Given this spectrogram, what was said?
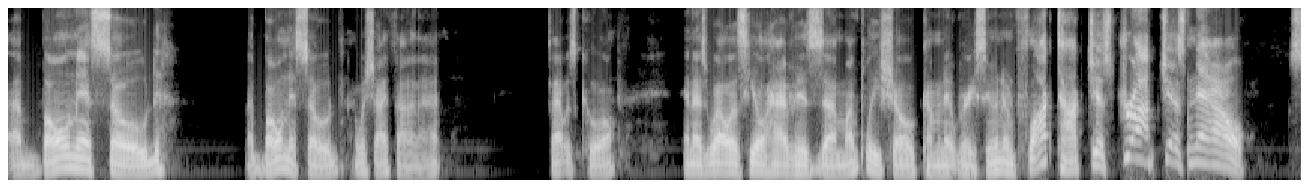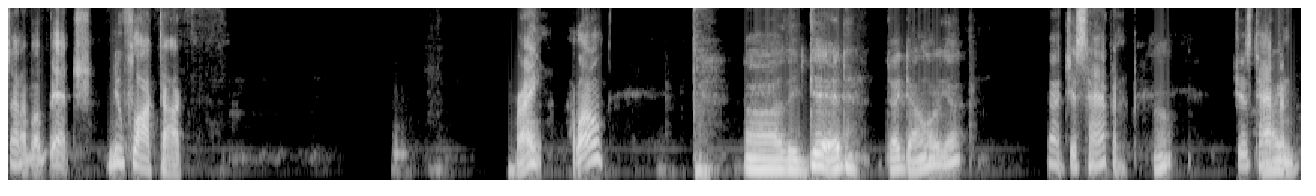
a bonus ode. A bonus ode. I wish I thought of that. That was cool. And as well as he'll have his uh, monthly show coming out very soon. And Flock Talk just dropped just now. Son of a bitch. New Flock Talk. Right? Hello? Uh, they did. Did I download it yet? Yeah, it just happened. Oh. Just I- happened.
